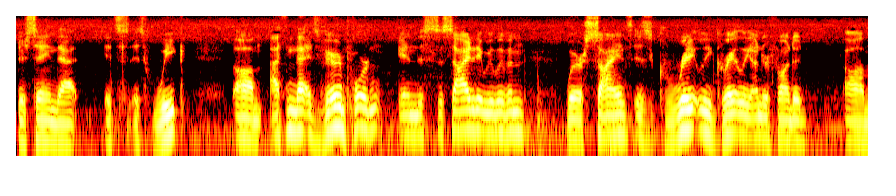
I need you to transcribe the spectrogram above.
they're saying that it's it's weak. Um, I think that it's very important in this society that we live in, where science is greatly, greatly underfunded. Um,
